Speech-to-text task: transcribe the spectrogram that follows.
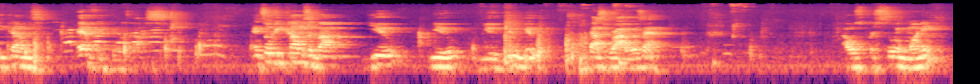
becomes everything to us. And so it becomes about you, you, you, you, you. That's where I was at. I was pursuing money,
